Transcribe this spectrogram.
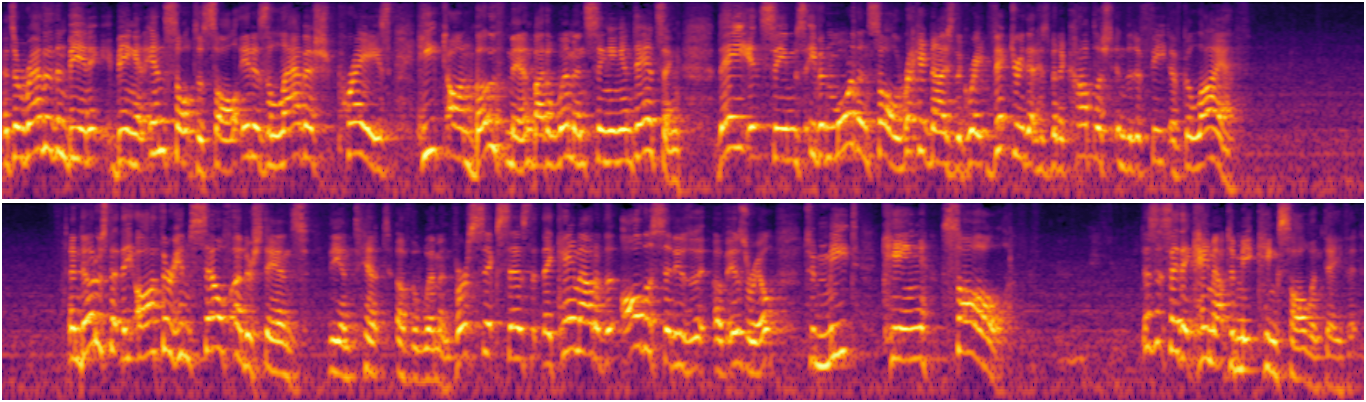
And so rather than being, being an insult to Saul, it is lavish praise heaped on both men by the women singing and dancing. They, it seems, even more than Saul, recognize the great victory that has been accomplished in the defeat of Goliath. And notice that the author himself understands the intent of the women. Verse 6 says that they came out of the, all the cities of Israel to meet King Saul. Doesn't say they came out to meet King Saul and David.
